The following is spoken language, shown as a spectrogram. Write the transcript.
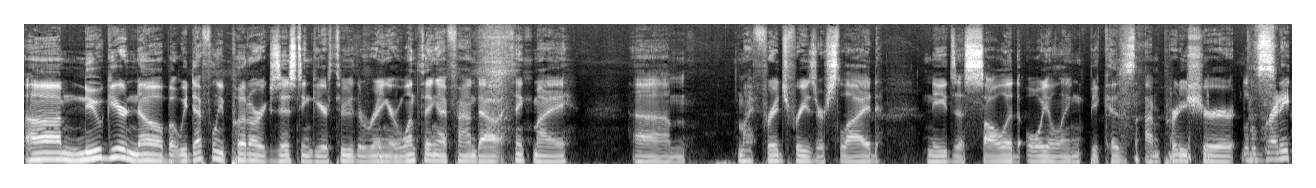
Um, new gear, no, but we definitely put our existing gear through the ringer. One thing I found out, I think my, um, my fridge freezer slide needs a solid oiling because I'm pretty sure Little gritty?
